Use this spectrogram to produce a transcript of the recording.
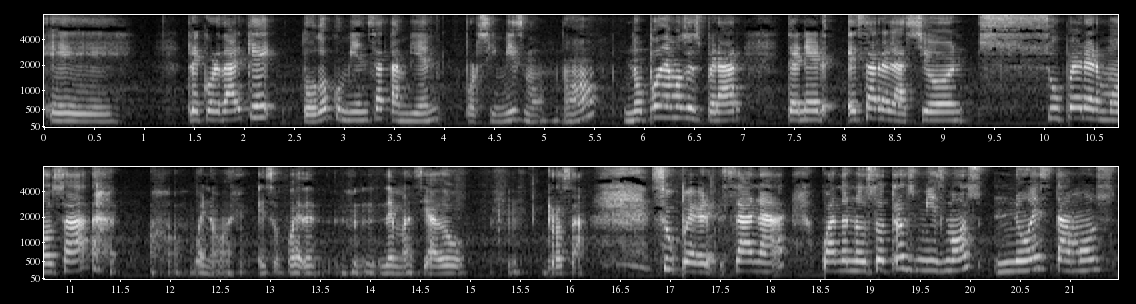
eh, recordar que todo comienza también por sí mismo, ¿no? No podemos esperar tener esa relación súper hermosa. Bueno, eso fue demasiado rosa, súper sana, cuando nosotros mismos no estamos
